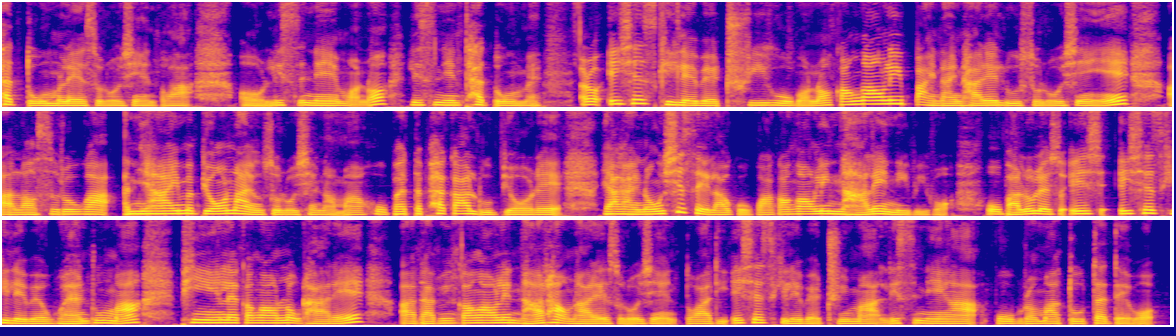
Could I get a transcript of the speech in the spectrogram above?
ထတ်တိုးမလဲဆိုလို့ရှိရင်တော့ဟို listening ပေါ့နော် listening ထပ်တိုးမယ်အဲ့တော့ HSK level 3ကိုပေါ့နော်ကောင်းကောင်းလေးပိုင်နိုင်ထားတဲ့လူဆိုလို့ရှိရင်အာလောက်စတို့ကအများကြီးမပြောနိုင်ဘူးဆိုလို့ရှိရင်တော့မှဟိုဘက်တစ်ဖက်ကလူပြောတဲ့ရာခိုင်နှုန်း80လောက်ကိုကွာကောင်းကောင်းလေးနားလည်နေပြီပေါ့ဟိုဘာလို့လဲဆို HSK level 1 2မှာဖြင်းရင်လည်းကောင်းကောင်းလုပ်ထားတယ်အာဒါပြင်ကောင်းကောင်းလေးနားထောင်ထားတယ်ဆိုလို့ရှိရင်တော့ဒီ HSK level 3မှာ listening ကပို့ပြီးတော့မှတိုးတက်တယ်ပေါ့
